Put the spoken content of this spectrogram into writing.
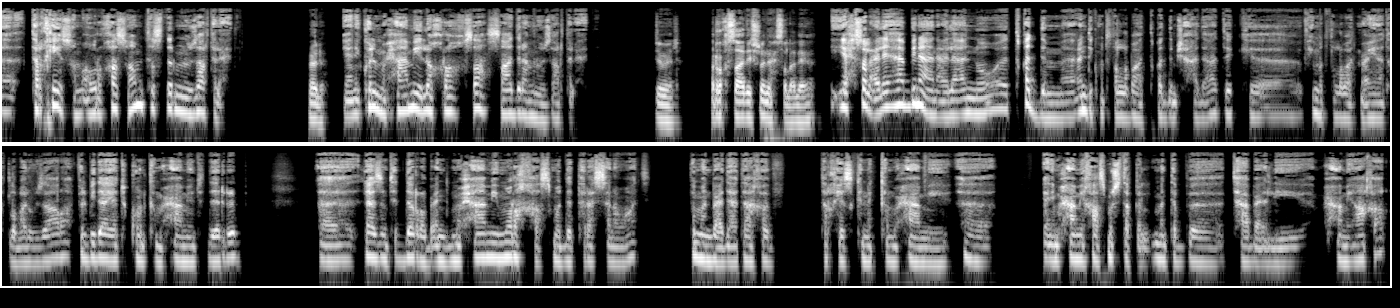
آه، ترخيصهم أو رخصهم تصدر من وزارة العدل حلو. يعني كل محامي له رخصة صادرة من وزارة العدل جميل الرخصة هذه شلون يحصل عليها؟ يحصل عليها بناء على أنه تقدم عندك متطلبات تقدم شهاداتك آه، في متطلبات معينة تطلبها الوزارة في البداية تكون كمحامي متدرب آه، لازم تتدرب عند محامي مرخص مدة ثلاث سنوات ثم بعدها تأخذ ترخيصك إنك كمحامي يعني محامي خاص مستقل ما أنت تابع لمحامي آخر.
